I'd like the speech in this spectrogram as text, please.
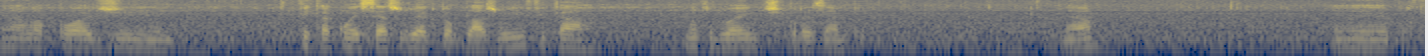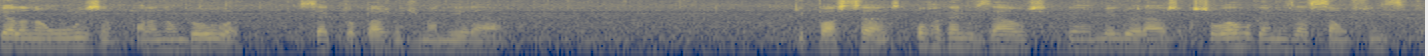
ela pode ficar com excesso de ectoplasma e ficar muito doente, por exemplo. Né? É porque ela não usa, ela não doa esse ectoplasma de maneira que possa organizar, os, é, melhorar a sua organização física,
